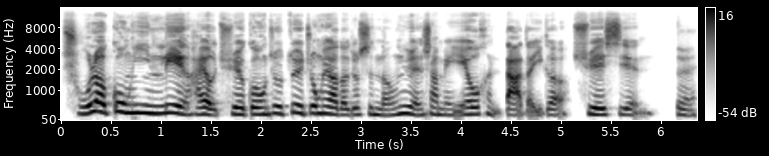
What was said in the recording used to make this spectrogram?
除了供应链还有缺工，就最重要的就是能源上面也有很大的一个缺陷。对，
